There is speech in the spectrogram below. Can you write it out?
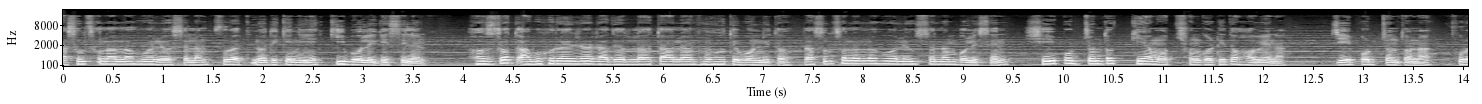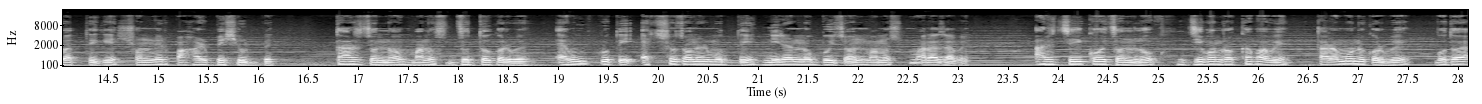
রাসুল সাল্লাহু আলিয়াল্লাম ফুরাত নদীকে নিয়ে কি বলে গেছিলেন। হজরত আবু হুরাইরা রাজিউল্লাহ তাল্লাহ্ন হতে বর্ণিত, রাসুল সাল্লাহু আলিয়াল্লাম বলেছেন, সেই পর্যন্ত কেয়ামত সংগঠিত হবে না, যে পর্যন্ত না ফুরাত থেকে স্বর্ণের পাহাড় বেশি উঠবে। তার জন্য মানুষ যুদ্ধ করবে এবং প্রতি একশো জনের মধ্যে নিরানব্বই জন মানুষ মারা যাবে। আর যে কয়জন লোক জীবন রক্ষা পাবে তারা মনে করবে, বোধহয়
